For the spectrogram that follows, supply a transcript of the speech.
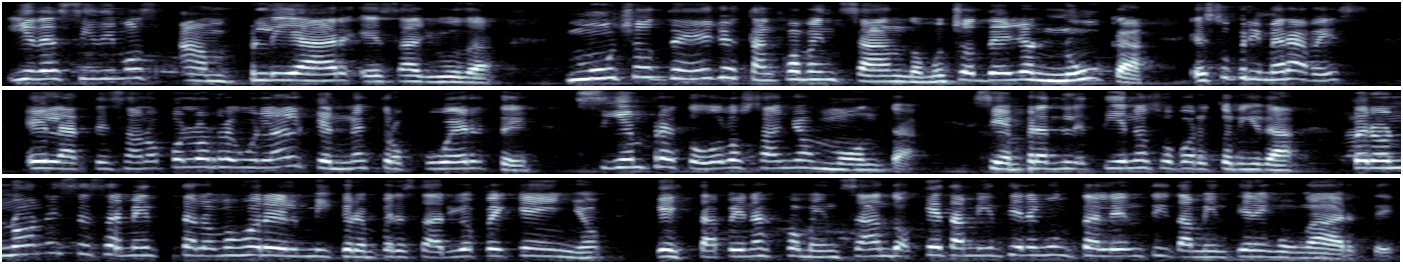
y decidimos ampliar esa ayuda. Muchos de ellos están comenzando, muchos de ellos nunca, es su primera vez. El artesano por lo regular, que es nuestro fuerte, siempre todos los años monta siempre tiene su oportunidad, pero no necesariamente a lo mejor el microempresario pequeño que está apenas comenzando, que también tienen un talento y también tienen un arte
